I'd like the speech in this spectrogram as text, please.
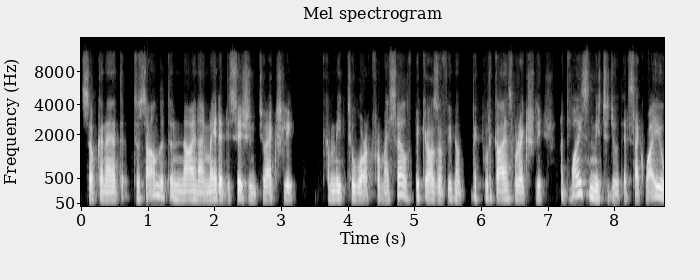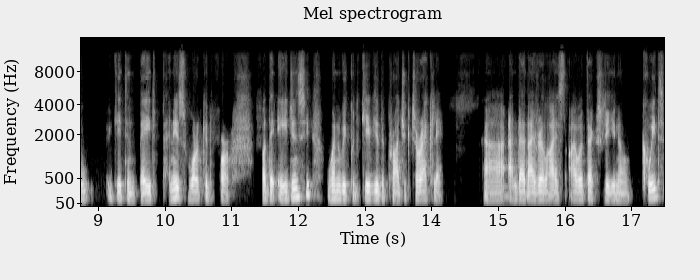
So, can kind of 2009, I made a decision to actually commit to work for myself because of you know the, the clients were actually advising me to do this. Like, why you getting paid pennies working for for the agency when we could give you the project directly? Uh, and then I realized I would actually, you know, quit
